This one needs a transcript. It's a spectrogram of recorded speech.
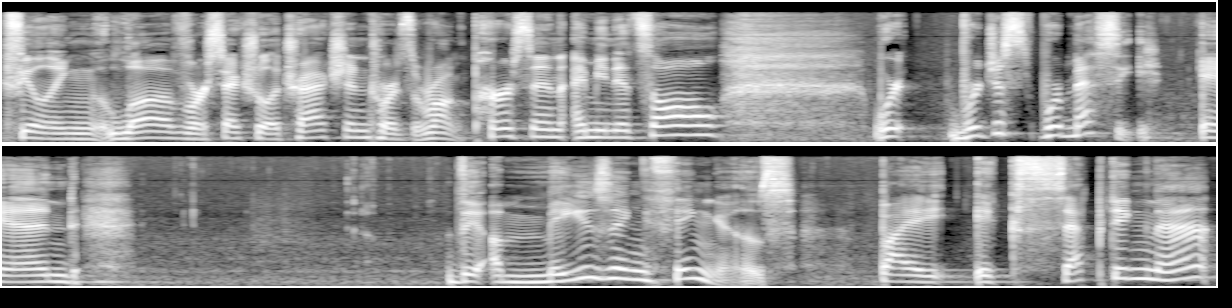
Feeling love or sexual attraction towards the wrong person. I mean, it's all we're we're just we're messy. And the amazing thing is by accepting that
